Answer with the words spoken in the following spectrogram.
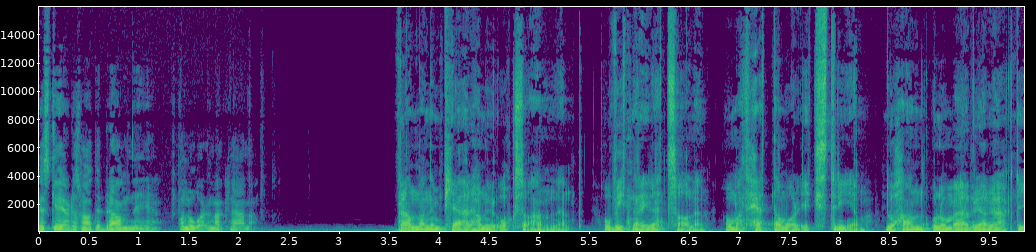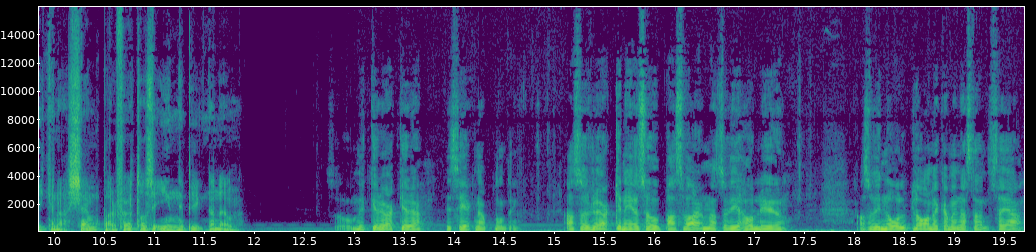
beskrev det som att det brann i, på låren och knäna. Brandmannen Pierre har nu också anlänt och vittnar i rättssalen om att hettan var extrem då han och de övriga rökdykarna kämpar för att ta sig in i byggnaden. Så mycket rök är det, vi ser knappt någonting. Alltså röken är så pass varm, alltså vi håller ju, alltså vid nollplanet kan man nästan säga,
